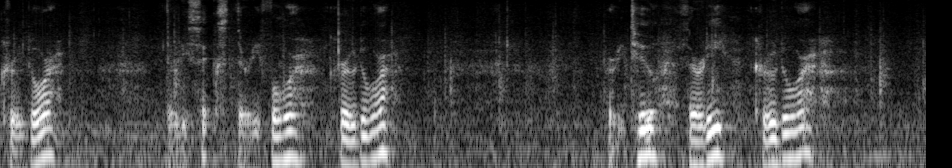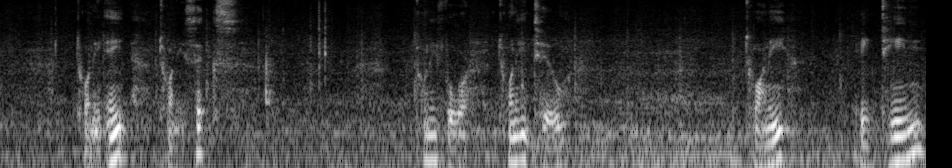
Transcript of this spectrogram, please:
crew door, 36, 34, crew door, 32, 30, crew door, 28, 26, 24, 22, 20, 18,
